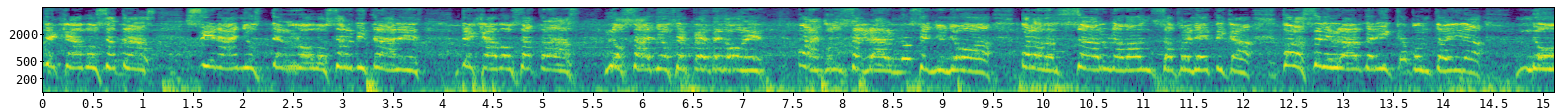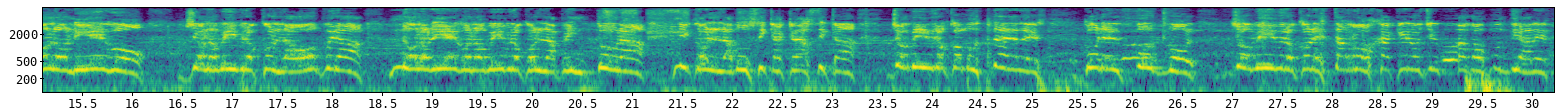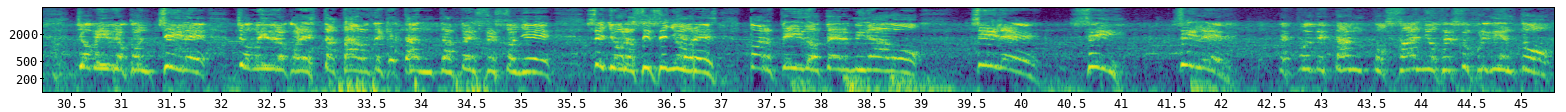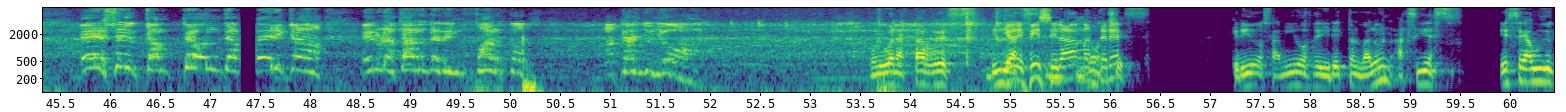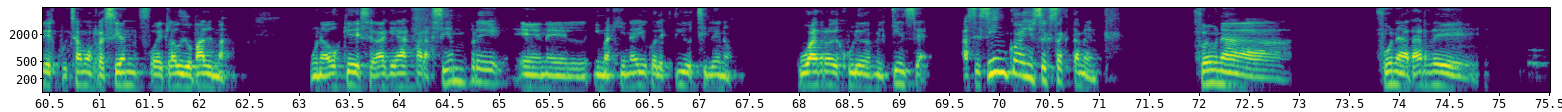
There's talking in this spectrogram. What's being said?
dejamos atrás 100 años de robos arbitrales, dejamos atrás los años de perdedores para consagrarnos en Ñuñoa, para danzar una danza frenética, para celebrar de Rica Pontaína. No lo niego, yo no vibro con la ópera, no lo niego, no vibro con la pintura, ni con la música clásica. Yo vibro como ustedes, con el fútbol. Yo vibro con esta roja que nos llevó a dos mundiales. Yo vibro con Chile. Yo vibro con esta tarde que tantas veces soñé. Señoras y señores, partido terminado. Chile, sí, Chile, después de tantos años de sufrimiento, es el campeón de América en una tarde de infartos acá en Ñuñoa. Muy buenas tardes, días. Qué difícil, ¿ah? Mantener. Queridos amigos de Directo al Balón, así es. Ese audio que escuchamos recién fue Claudio Palma, una voz que se va a quedar para siempre en el imaginario colectivo chileno. 4 de julio de 2015, hace cinco años exactamente. Fue una, fue una tarde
